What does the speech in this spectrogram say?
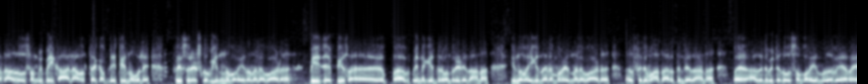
അതാത് ദിവസം ഇപ്പൊ ഈ കാലാവസ്ഥയൊക്കെ അപ്ഡേറ്റ് ചെയ്യുന്ന പോലെ ശ്രീ സുരേഷ് ഗോപി ഇന്ന് പറയുന്ന നിലപാട് ബി ജെ പി പിന്നെ കേന്ദ്രമന്ത്രിയുടേതാണ്. ഇന്ന് വൈകുന്നേരം പറയുന്ന നിലപാട് അത് സിനിമാ താരത്തിന്റെതാണ് അതിന്റെ പിറ്റേ ദിവസം പറയുന്നത് വേറെ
